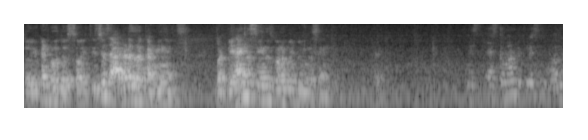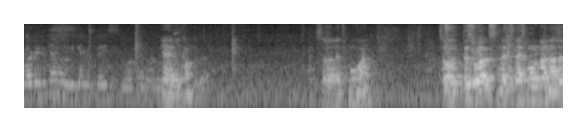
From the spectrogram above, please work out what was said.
So you can do this. So it- it's just added as a convenience. But behind the scenes is going to be doing the same thing. Right? Is S command replaces one word at a time or we can replace more than one word? Yeah, I will come to that. So let's move on. So this works. Let's let's move to another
